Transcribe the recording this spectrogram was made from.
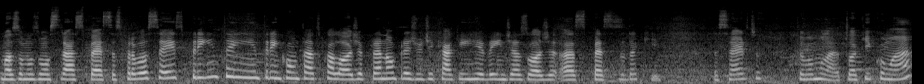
nós vamos mostrar as peças para vocês. Printem e entrem em contato com a loja para não prejudicar quem revende as lojas, as peças daqui, tá certo? Então vamos lá, eu tô aqui com a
